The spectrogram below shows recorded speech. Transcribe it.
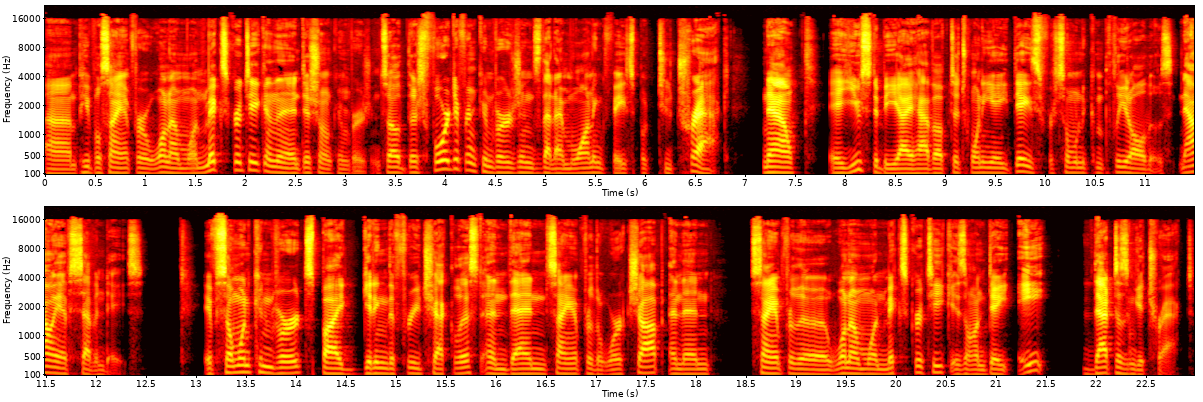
um, people sign up for a one-on-one mix critique, and then additional conversion. So there's four different conversions that I'm wanting Facebook to track now, it used to be I have up to 28 days for someone to complete all those. Now I have seven days. If someone converts by getting the free checklist and then sign up for the workshop and then sign up for the one on one mix critique is on day eight, that doesn't get tracked.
